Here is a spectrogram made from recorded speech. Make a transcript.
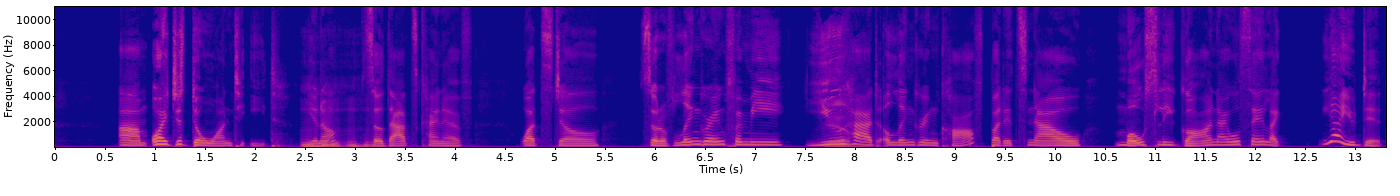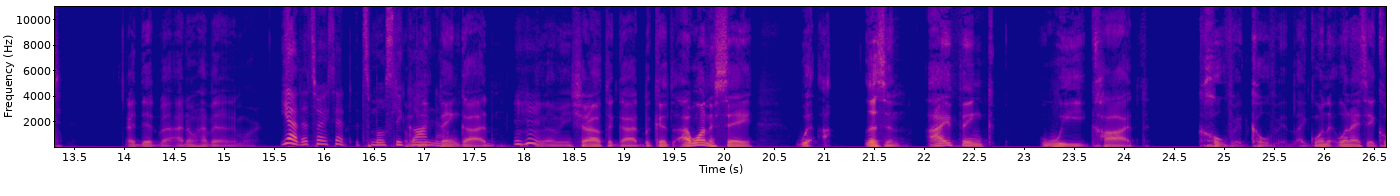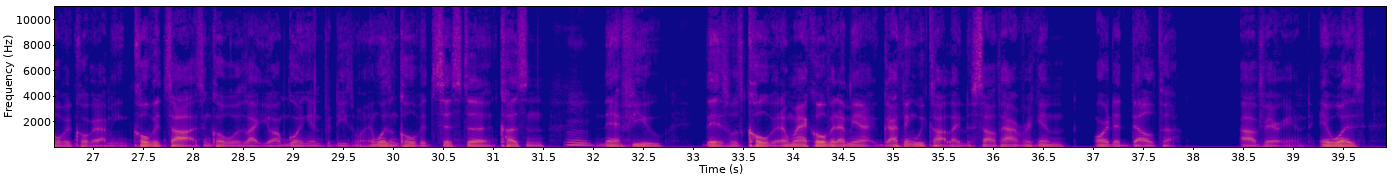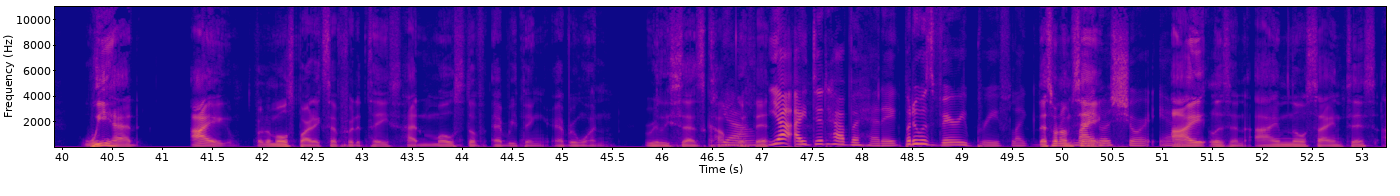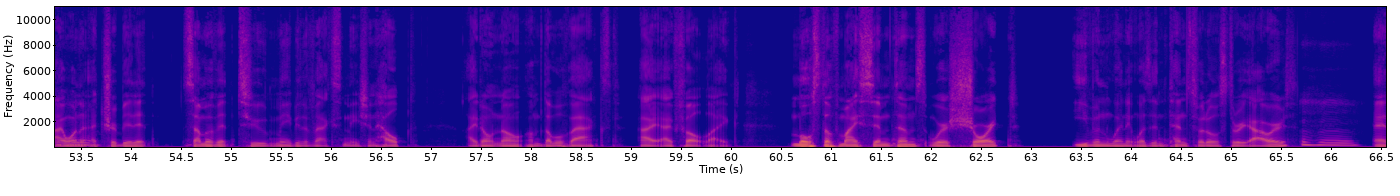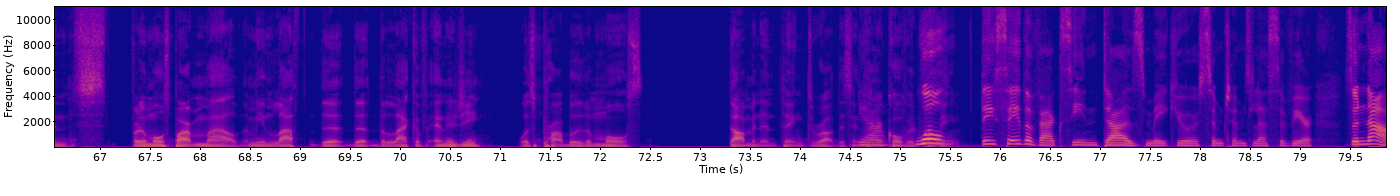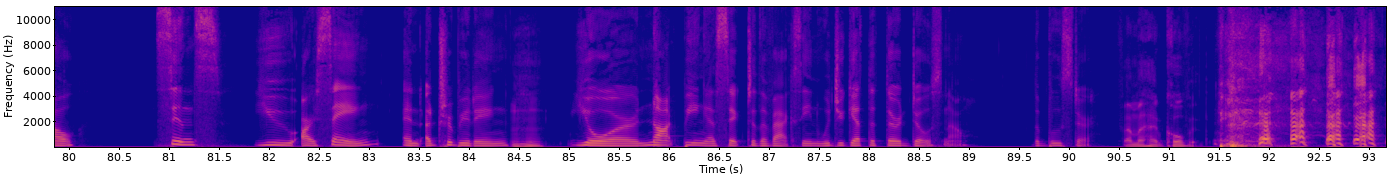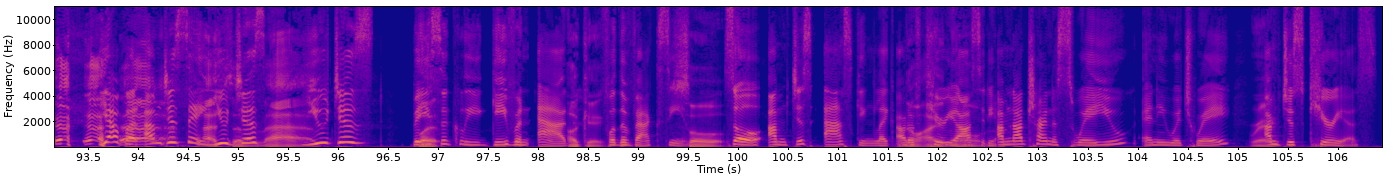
um, or I just don't want to eat, you know? Mhm, mhm. So that's kind of what's still sort of lingering for me. You Yeah. had a lingering cough, but it's now mostly gone, I will say. Like, yeah, you did. I did, but I don't have it anymore. Yeah, that's what I said. It's mostly Complete- gone now. Thank God. Mhm. You know what I mean? Shout out to God because I want to say, we, listen, I think we caught COVID, COVID. Like when when I say COVID, COVID, I mean COVID saw us and COVID was like, yo, I'm going in for these one. It wasn't COVID sister, cousin, Mm. nephew. This was COVID. And when I COVID, I mean, I, I think we caught like the South African or the Delta uh, variant. It was, we had, I, for the most part, except for the taste, had most of everything everyone really says come yeah. with it. Yeah, I did have a headache, but it was very brief. Like That's what I'm mine saying. was short. Yeah. I listen. I'm no scientist. I want to attribute it, some of it, to maybe the vaccination helped. I don't know. I'm double vaxxed. I, I felt like most of my symptoms were short, even when it was intense for those three hours, mm-hmm. and for the most part mild. I mean, laugh, the the the lack of energy was probably the most dominant thing throughout this entire Yeah. COVID. Well, me. they say the vaccine does make your symptoms less severe. So now, since you are saying and attributing Mhm. your not being as sick to the vaccine, would you get the third dose now? The booster. fam, I had COVID. yeah, but I'm just saying you just you just But- basically gave an ad Okay. for the vaccine. So So I'm just asking, like, out No, of curiosity. I'm not trying to sway you any which way. right. I'm just curious.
